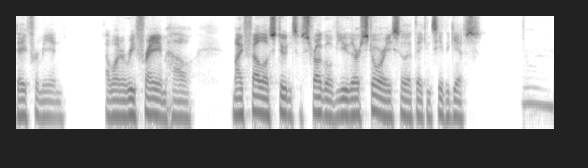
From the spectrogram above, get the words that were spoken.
day for me. And I want to reframe how my fellow students of struggle view their story so that they can see the gifts. Mm.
